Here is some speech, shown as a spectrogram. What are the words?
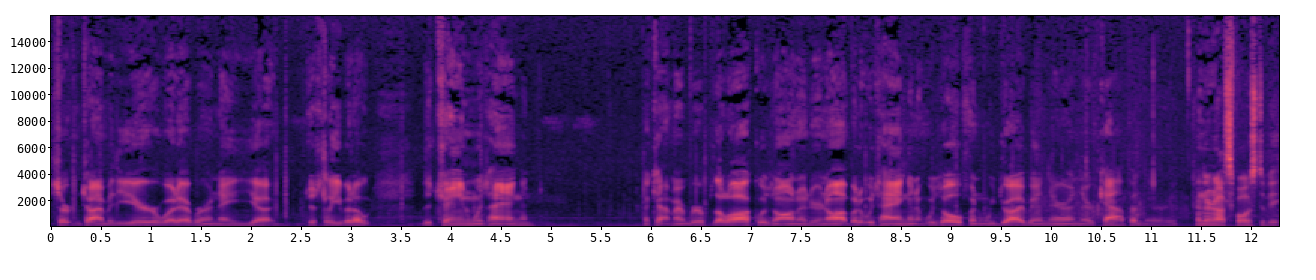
certain time of the year or whatever, and they uh, just leave it out. The chain was hanging. I can't remember if the lock was on it or not, but it was hanging. It was open. We drive in there, and they're camping there. And they're not supposed to be.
